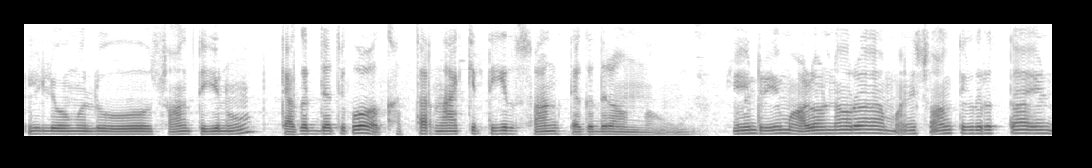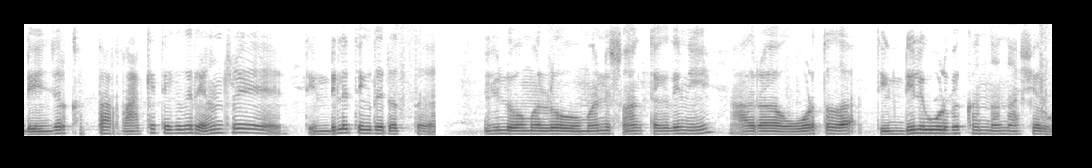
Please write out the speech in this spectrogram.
ಇಲ್ಲೋ ಮಲ್ಲು ಸಾಂಗ್ ತೆಗಿನು. ತೆಗದ್ಯತಿಗೋ ಖತರ್ನಾಕಿ ತೆಗೆದು ಸಾಂಗ್ ತೆಗದ್ರ ನಾವು. ಏನ್ರಿ ಮಾಳಣ್ಣವ್ರ ಮನೆ ಸಾಂಗ್ ತೆಗ್ದಿರತ್ತ, ಏನ್ ಡೇಂಜರ್ ಖತರ್ನಾಕಿ ತೆಗ್ದಿರಿ, ಏನ್ರಿ ತಿಂಡಿಲೆ ತೆಗ್ದಿರತ್ತ. ಇಲ್ಲೋ ಮಲ್ಲು ಮನೆ ಸಾಂಗ್ ತೆಗ್ದೀನಿ, ಆದ್ರ ಓಡ್ತದ, ತಿಂಡಿಲಿ ಓಡ್ಬೇಕನ್ ನನ್ನ ಆಶೆರು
